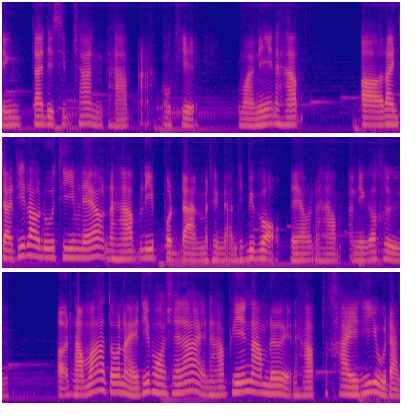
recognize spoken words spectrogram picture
ลิงก์ใต้ description นะครับอะโอเค ประมาณนี้นะครับ หลังจากที่เราดูทีมแล้วนะครับ รีบปลดด่านมาถึงด่านที่พี่บอกแล้วนะครับ อันนี้ก็คือถามว่าตัวไหนที่พอใช้ได้นะครับ พี่แนะนำเลยนะครับใครที่อยู่ด่าน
